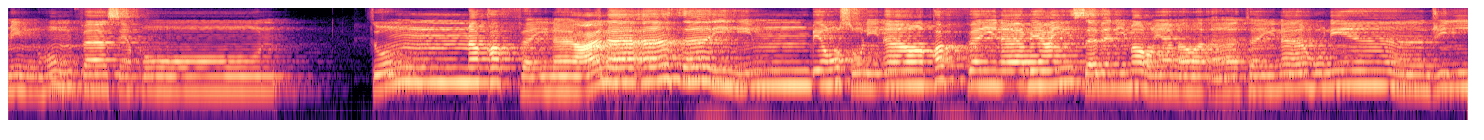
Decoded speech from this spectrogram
منهم فاسقون. ثم قفينا على آثارهم برسلنا وقفينا بعيسى ابن مريم وآتيناه الإنجيل.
